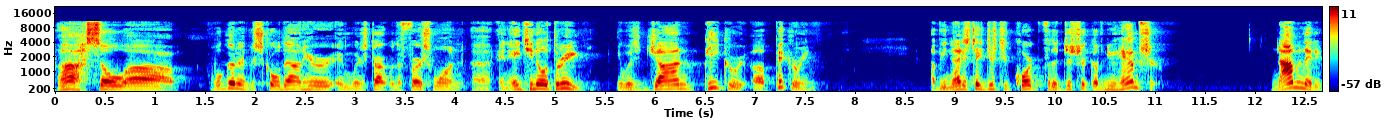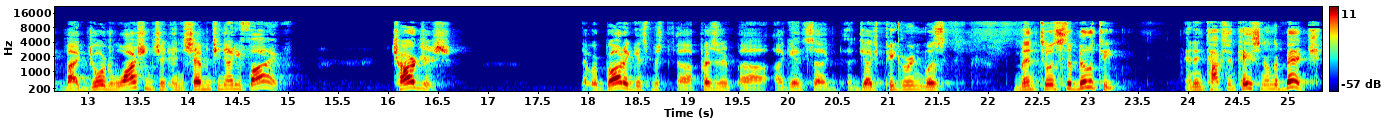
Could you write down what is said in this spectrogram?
Uh, so uh, we're going to scroll down here and we're going to start with the first one. Uh, in 1803, it was John uh, Pickering of the United States District Court for the District of New Hampshire, nominated by George Washington in 1795. Charges that were brought against uh, President uh, against uh, Judge Pickering was mental instability and intoxication on the bench.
